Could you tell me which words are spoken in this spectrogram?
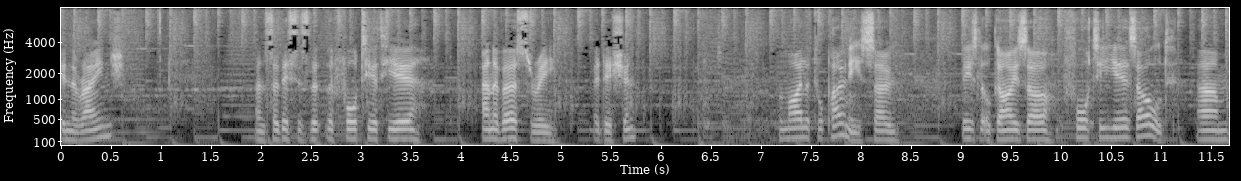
in the range and so this is the, the 40th year anniversary edition for My Little Pony. So these little guys are 40 years old. Um,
